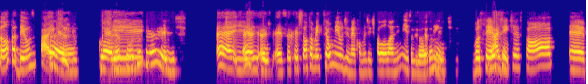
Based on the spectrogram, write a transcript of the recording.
Santo, a Deus e Pai é, e Filho. Glória e... toda para eles. É, e é, a, a, essa questão também de ser humilde, né? Como a gente falou lá no início. Assim, Exatamente. assim, você, assim, a gente é só é,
